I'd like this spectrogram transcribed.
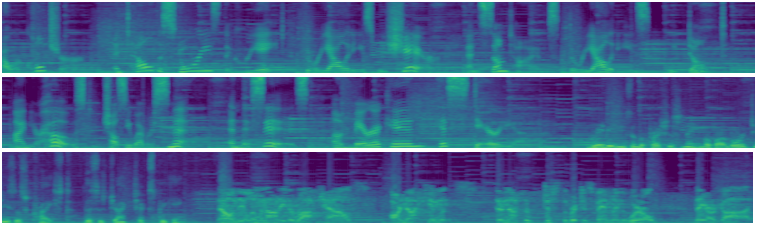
our culture, and tell the stories that create the realities we share, and sometimes the realities we don't. I'm your host, Chelsey Weber Smith, and this is American Hysteria. Greetings in the precious name of our Lord Jesus Christ. This is Jack Chick speaking. Now, in the Illuminati, the Rothschilds are not humans. They're not the, just the richest family in the world. They are gods.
